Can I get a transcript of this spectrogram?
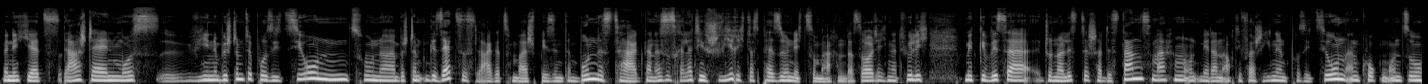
Wenn ich jetzt darstellen muss, wie eine bestimmte Position zu einer bestimmten Gesetzeslage zum Beispiel sind im Bundestag, dann ist es relativ schwierig, das persönlich zu machen. Das sollte ich natürlich mit gewisser journalistischer Distanz machen und mir dann auch die verschiedenen Positionen angucken und so.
